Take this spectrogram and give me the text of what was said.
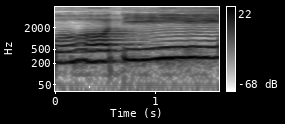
我的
